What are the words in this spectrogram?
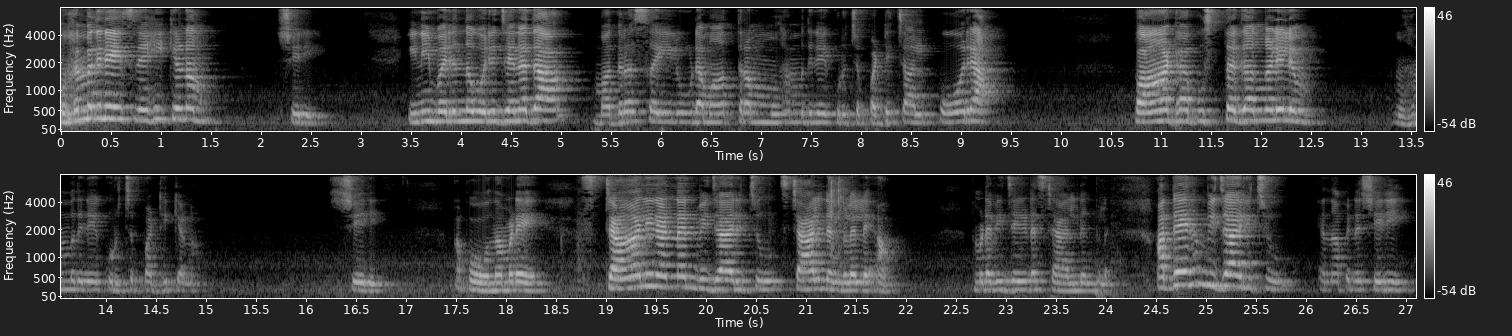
മുഹമ്മദിനെ സ്നേഹിക്കണം. ശരി. ഇനി വരുന്ന ഒരു ജനത മദ്രസയിലൂടെ മാത്രം മുഹമ്മദിനെ കുറിച്ച് പഠിച്ചാൽ പോരാ. പാഠപുസ്തകങ്ങളിലും മുഹമ്മദിനെ കുറിച്ച് പഠിക്കണം. ശരി. അപ്പോ നമ്മുടെ സ്റ്റാലിൻ അണ്ണൻ വിചാരിച്ചു സ്റ്റാലിൻ അങ്കിൾ അല്ലേ? ആ. നമ്മുടെ വിജയുടെ സ്റ്റാലിൻ അങ്കിൾ അദ്ദേഹം വിചാരിച്ചു എന്നാ പിന്നെ ശരി.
